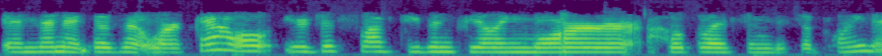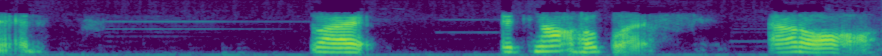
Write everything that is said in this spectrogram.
and then it doesn't work out, you're just left even feeling more hopeless and disappointed. But it's not hopeless at all.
